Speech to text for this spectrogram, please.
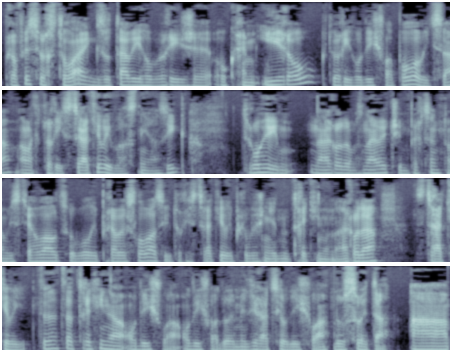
Profesor Stolárik z Otavy hovorí, že okrem Írov, ktorých odišla polovica, ale ktorí stratili vlastný jazyk, druhým národom s najväčším percentom vysťahovalcov boli práve Slováci, ktorí stratili približne jednu tretinu národa. Stratili, teda tá tretina odišla, odišla do emigrácie, odišla do sveta. A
